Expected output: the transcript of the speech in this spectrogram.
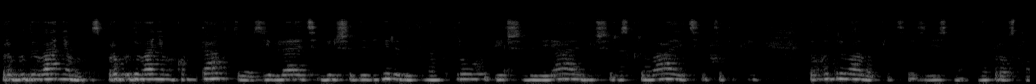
пробудуванням, з пробудуванням контакту з'являється більше довіри, дитина потроху більше довіряє, більше розкривається. Це такий довготривалий процес, звісно, не просто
